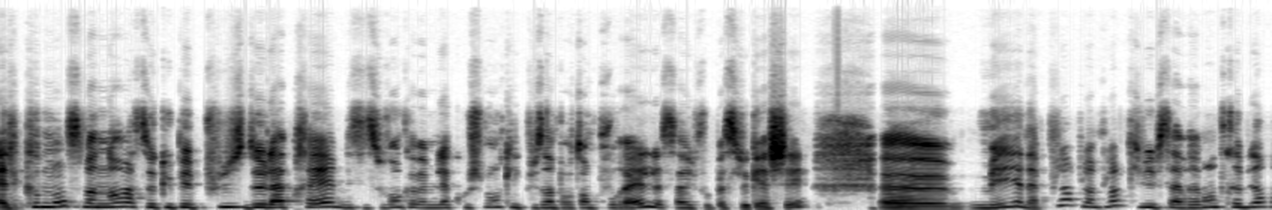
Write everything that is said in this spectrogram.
elles commencent maintenant à s'occuper plus de l'après, mais c'est souvent quand même l'accouchement qui est le plus important pour elles. Ça, il faut pas se le cacher. mais il y en a plein, plein, plein qui vivent ça vraiment très bien.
